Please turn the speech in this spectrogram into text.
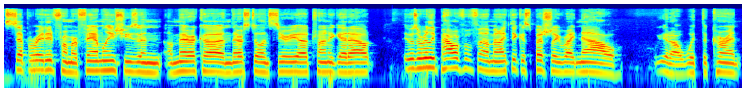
separated from her family. She's in America and they're still in Syria trying to get out. It was a really powerful film, and I think especially right now, you know, with the current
